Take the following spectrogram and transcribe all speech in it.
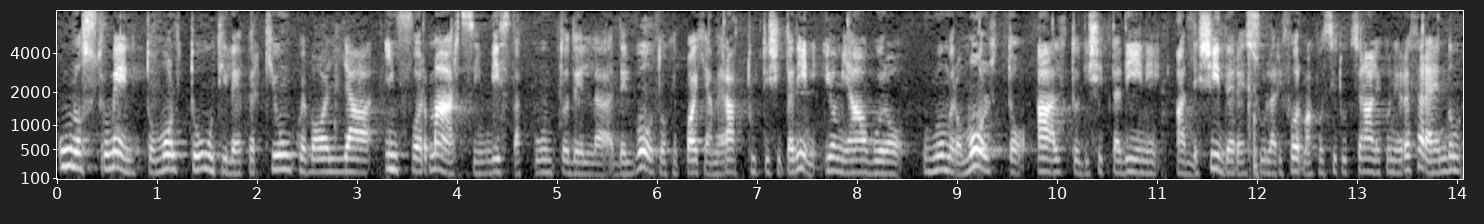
uno strumento molto utile per chiunque voglia informarsi in vista appunto del, del, voto che poi chiamerà tutti i cittadini. Io mi auguro un numero molto alto di cittadini a decidere sulla riforma costituzionale con il referendum,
